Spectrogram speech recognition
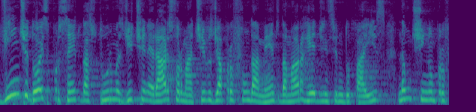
22% das turmas de itinerários formativos de aprofundamento da maior rede de ensino do país não tinham professores.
